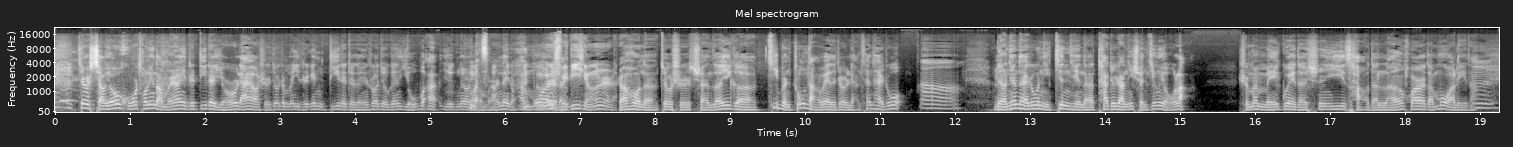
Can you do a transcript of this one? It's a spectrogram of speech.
就是小油壶从你脑门上一直滴着油，俩小时就这么一直给你滴着，就等于说就跟油不按，就那种脑门那种按摩似的。水滴形似的。然后呢，就是选择一个基本中档位的，就是两千泰铢。嗯。两千泰铢你进去呢，他就让你选精油了，什么玫瑰的、薰衣草的、兰花的、茉莉的，嗯。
